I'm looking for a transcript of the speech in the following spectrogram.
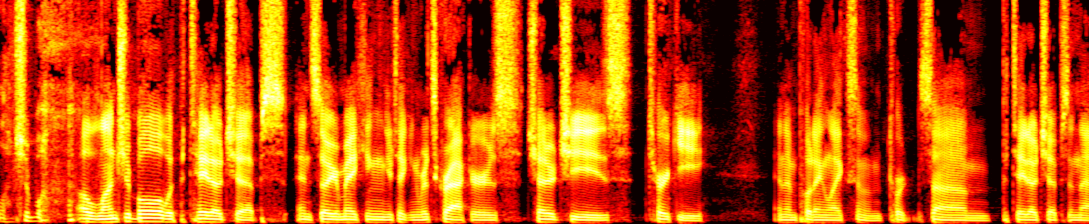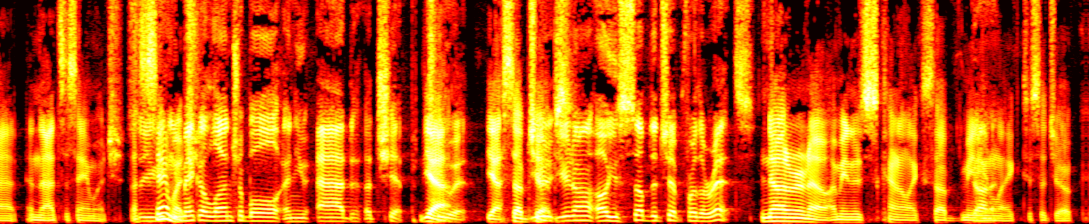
Lunchable. a Lunchable with potato chips, and so you're making you're taking Ritz crackers, cheddar cheese, turkey, and then putting like some tor- some potato chips in that, and that's a sandwich. That's so a you, sandwich. you make a Lunchable and you add a chip yeah, to it. yeah, sub chips. you don't. Oh, you sub the chip for the Ritz. no, no, no, no. I mean, it's kind of like sub meaning like just a joke.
